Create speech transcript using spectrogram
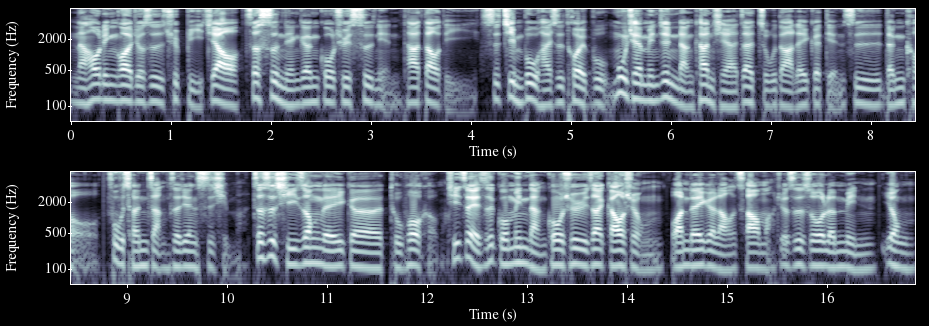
然后另外就是去比较这四年跟过去四年，它到底是进步还是退步。目前民进党看起来在主打的一个点是人口负成长这件事情嘛，这是其中的一个突破口嘛。其实这也是国民党过去在高雄玩的一个老招嘛，就是说人民用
